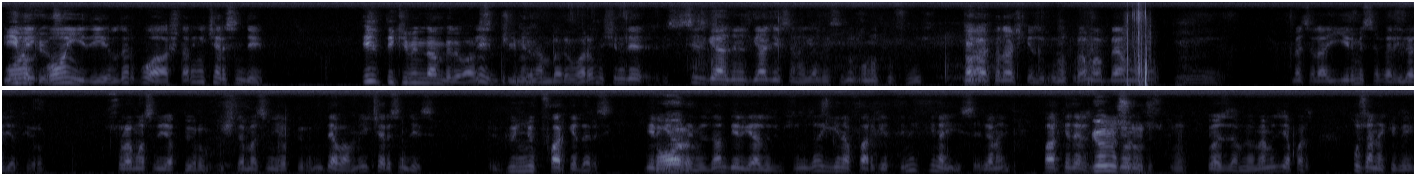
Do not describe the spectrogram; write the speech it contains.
İyi e, on- bakıyorsun. 17 yıldır bu ağaçların içerisindeyim. İlk dikiminden beri varsın İlk çünkü. dikiminden beri varım. Şimdi siz geldiniz, gelecek sene geleceksiniz, unutursunuz. Tabii. Bir arkadaş gelir, unutur ama ben bunu e, mesela 20 sefer ilaç atıyorum. Sulamasını yapıyorum, işlemesini yapıyorum. Devamlı içerisindeyiz. Günlük fark ederiz. Bir Doğru. geldiğimizden bir geldiğimizden yine fark ettiğini yine hisse- yani fark ederiz. Görürsünüz. Görürüz bunu. Gözlemlememizi yaparız. Bu seneki bir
